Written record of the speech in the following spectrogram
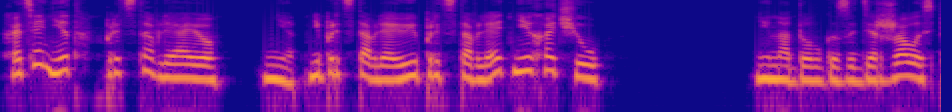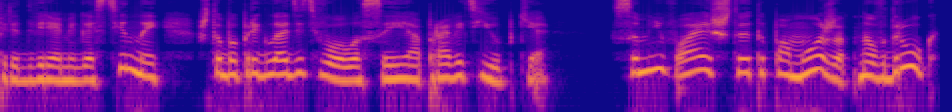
Хотя нет, представляю. Нет, не представляю и представлять не хочу. Ненадолго задержалась перед дверями гостиной, чтобы пригладить волосы и оправить юбки. Сомневаюсь, что это поможет, но вдруг...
